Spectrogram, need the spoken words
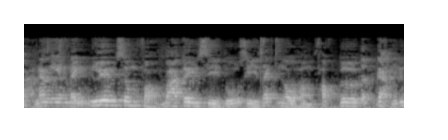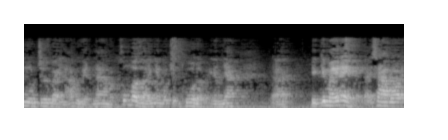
khả năng anh em đánh liêng sâm phỏng ba cây xì tú xì rách ngầu hầm phóc cơ tất cả những cái môn chơi bài lá của Việt Nam mà không bao giờ anh em có chuyện thua được anh em nhá. À, thì cái máy này tại sao vậy?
